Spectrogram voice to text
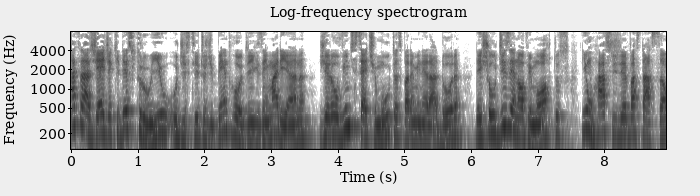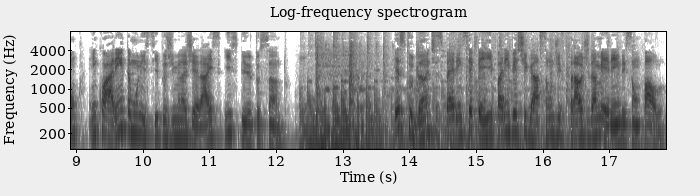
a tragédia que destruiu o distrito de Bento Rodrigues em Mariana gerou 27 multas para a mineradora, deixou 19 mortos e um rastro de devastação em 40 municípios de Minas Gerais e Espírito Santo. Estudantes pedem CPI para investigação de fraude da merenda em São Paulo.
